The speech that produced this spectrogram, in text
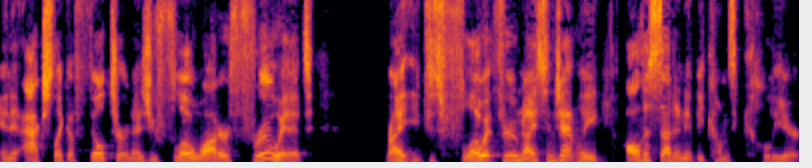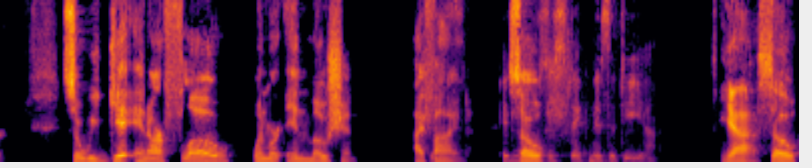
And it acts like a filter. And as you flow water through it, right, you just flow it through nice and gently, all of a sudden it becomes clear. So we get in our flow when we're in motion, I find. It so, technicity, yeah yeah so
